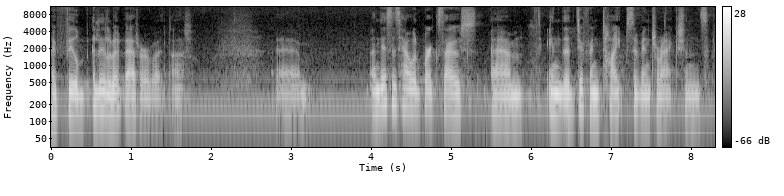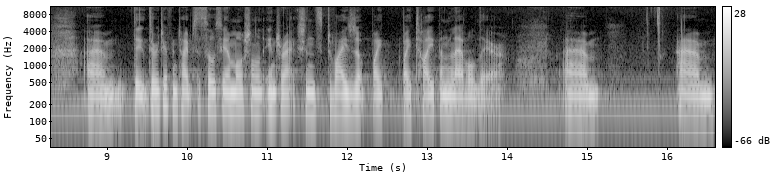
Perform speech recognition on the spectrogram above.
I feel a little bit better about that. Um, and this is how it works out um, in the different types of interactions. Um, the, there are different types of socio-emotional interactions divided up by, by type and level there. Um, um,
